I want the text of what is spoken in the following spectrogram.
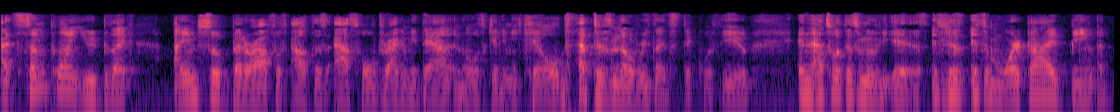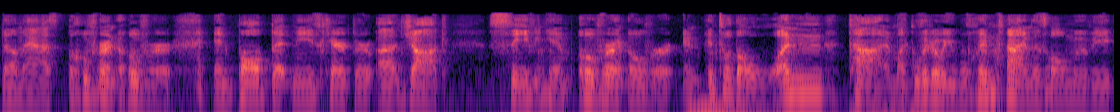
at some point you'd be like, I am so better off without this asshole dragging me down and almost getting me killed that there's no reason I'd stick with you. And that's what this movie is. It's just it's Mordecai being a dumbass over and over, and Paul Bettany's character uh, Jock saving him over and over, and until the one time, like literally one time, this whole movie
